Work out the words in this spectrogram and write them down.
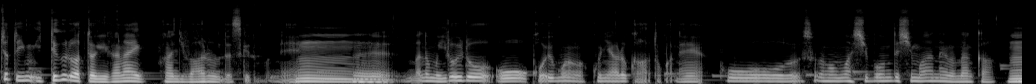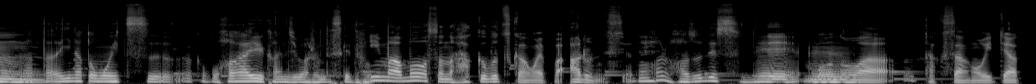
ちょっと行ってくるわってわけいかない感じはあるんですけどもね。うん。えー、まあでもいろいろ、おこういうものがここにあるかとかね、こう、そのまましぼんでしまわないのなんか、うん、あったらいいなと思いつつ、なんかこう、歯がゆい感じはあるんですけど。今もその博物館はやっぱあるんですよね。あるはずですね。で、物はたくさん置いてあっ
